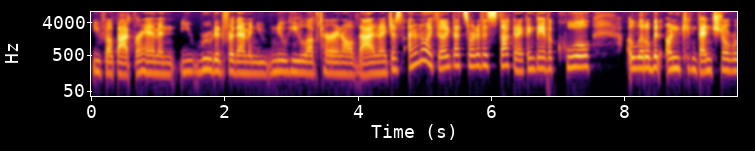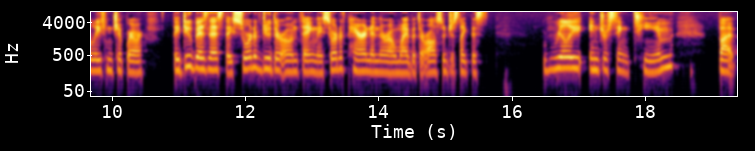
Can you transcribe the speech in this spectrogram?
you felt bad for him and you rooted for them and you knew he loved her and all of that. And I just, I don't know, I feel like that sort of has stuck. And I think they have a cool, a little bit unconventional relationship where they do business, they sort of do their own thing, they sort of parent in their own way, but they're also just like this really interesting team. But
